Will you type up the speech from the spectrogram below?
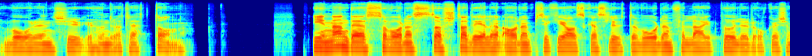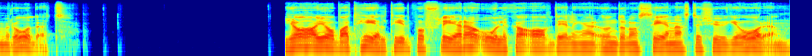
våren 2013. Innan dess så var den största delen av den psykiatriska slutenvården förlagd på Ulleråkersområdet. Jag har jobbat heltid på flera olika avdelningar under de senaste 20 åren.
